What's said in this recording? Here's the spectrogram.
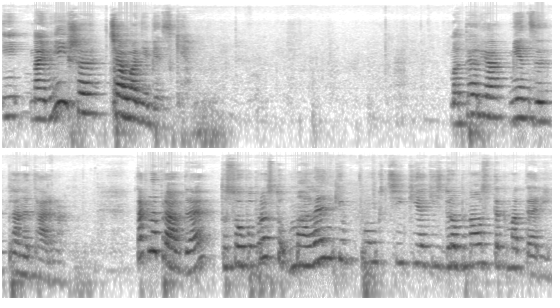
I najmniejsze ciała niebieskie. Materia międzyplanetarna. Tak naprawdę to są po prostu maleńkie punkciki jakichś drobnostek materii.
